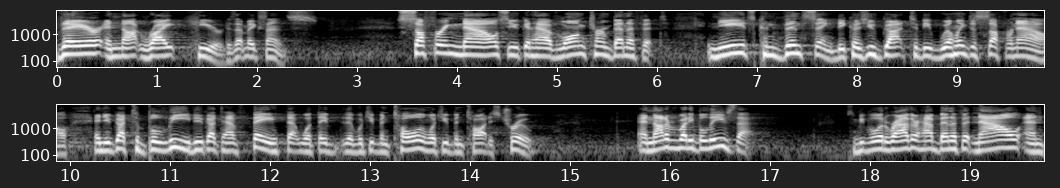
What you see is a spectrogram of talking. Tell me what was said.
there and not right here. Does that make sense? Suffering now so you can have long term benefit needs convincing because you've got to be willing to suffer now and you've got to believe, you've got to have faith that what, that what you've been told and what you've been taught is true. And not everybody believes that. Some people would rather have benefit now, and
